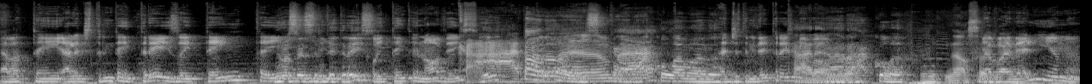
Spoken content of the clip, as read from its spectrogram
Ela tem. Ela é de 33, 80 e. 1933? 89, é isso? Ah, não, é isso. Caramba. Carácula, mano. É de 33, minha avó. Caramba. Carácula. Nossa, Minha avó é velhinha, meu.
